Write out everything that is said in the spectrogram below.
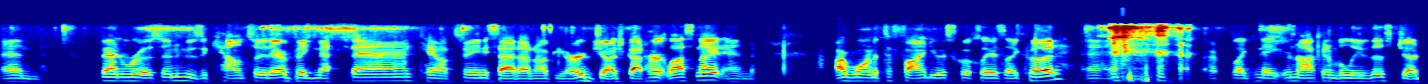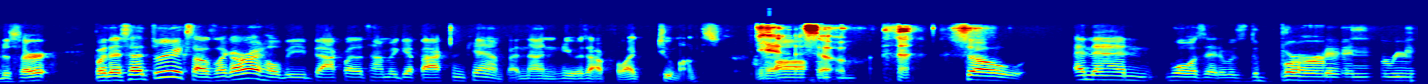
and Ben Rosen, who's a counselor there, big Mets fan, came up to me and he said, "I don't know if you heard, Judge got hurt last night, and I wanted to find you as quickly as I could." And I was like, Nate, you're not going to believe this. Judge is hurt. But they said three weeks. I was like, all right, he'll be back by the time we get back from camp. And then he was out for like two months. yeah. Um, so So, and then what was it? It was the Bird injury,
